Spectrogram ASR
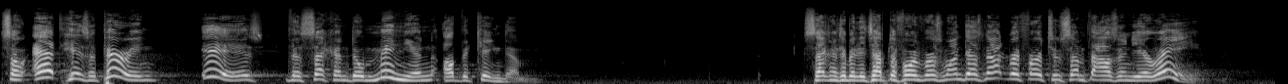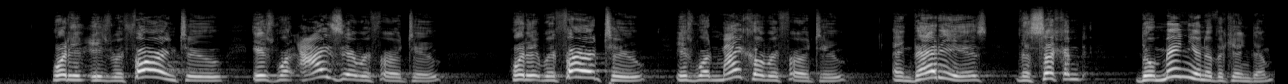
So at his appearing is the second dominion of the kingdom. Second Timothy chapter 4 and verse 1 does not refer to some thousand year reign. What it is referring to is what Isaiah referred to. What it referred to is what Micah referred to, and that is the second dominion of the kingdom,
